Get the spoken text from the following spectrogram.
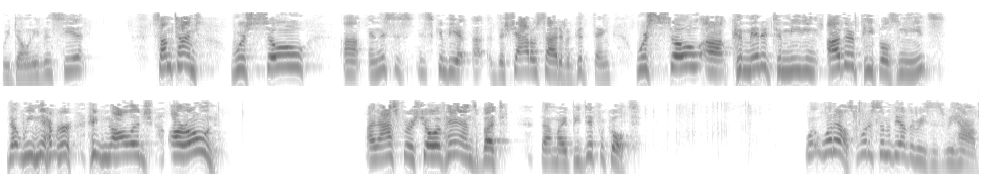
We don't even see it. Sometimes we're so, uh, and this is this can be a, a, the shadow side of a good thing. We're so uh, committed to meeting other people's needs that we never acknowledge our own. I'd ask for a show of hands, but that might be difficult. What, what else? What are some of the other reasons we have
